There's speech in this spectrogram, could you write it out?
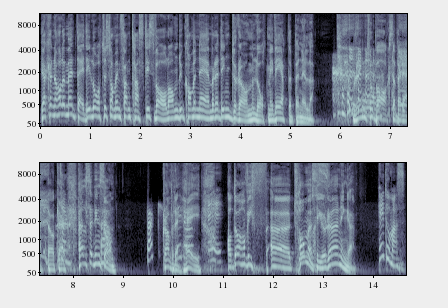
Jag kan hålla med dig, det låter som en fantastisk val. Om du kommer närmare din dröm, låt mig veta Pernilla. Ring tillbaks och berätta, okej? Hälsa din son. Tack. Kram på dig, hej. Hej. Och då har vi f- eh, Thomas i Röninge. Hej Thomas.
